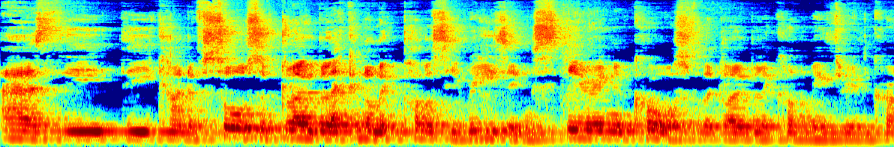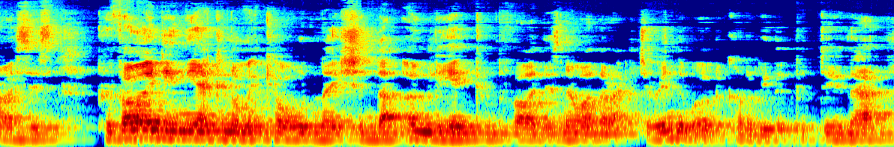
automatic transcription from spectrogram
as the, the kind of source of global economic policy reasoning, steering a course for the global economy through the crisis, providing the economic coordination that only it can provide. There's no other actor in the world economy that could do that.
